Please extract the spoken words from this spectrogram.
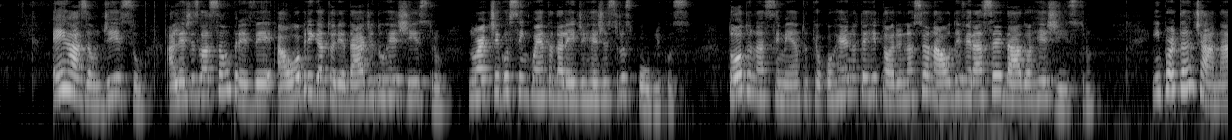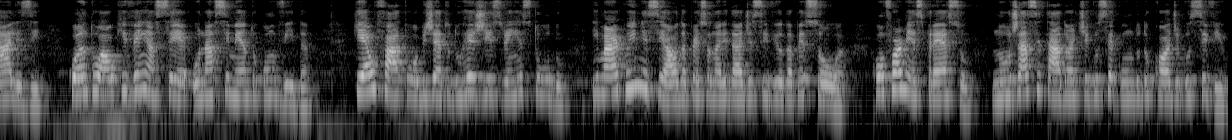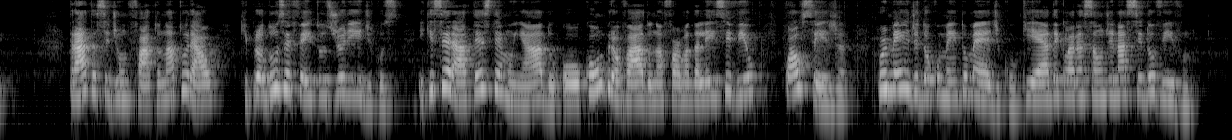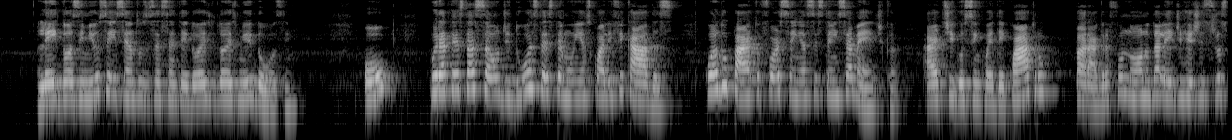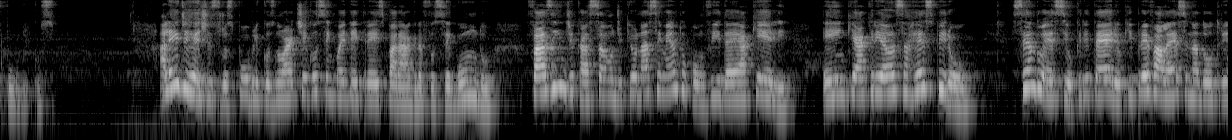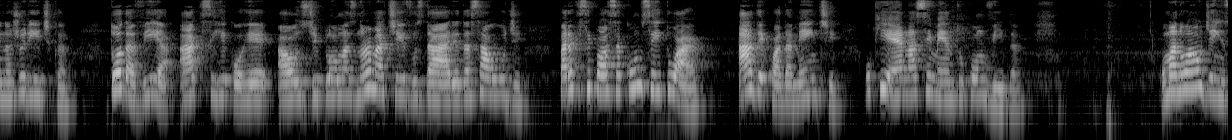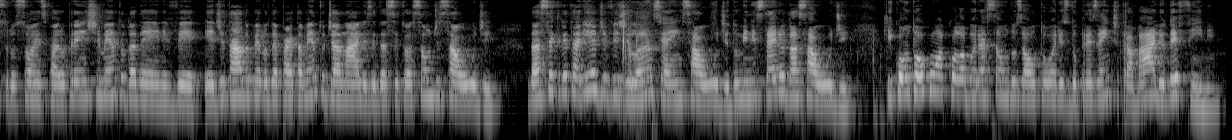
Em razão disso, a legislação prevê a obrigatoriedade do registro no artigo 50 da Lei de Registros Públicos. Todo nascimento que ocorrer no território nacional deverá ser dado a registro. Importante a análise quanto ao que vem a ser o nascimento com vida, que é o fato objeto do registro em estudo, e marco inicial da personalidade civil da pessoa, conforme expresso no já citado artigo 2 do Código Civil. Trata-se de um fato natural que produz efeitos jurídicos e que será testemunhado ou comprovado na forma da lei civil, qual seja, por meio de documento médico, que é a declaração de nascido vivo. Lei 12.662 de 2012. Ou por atestação de duas testemunhas qualificadas, quando o parto for sem assistência médica. Artigo 54, parágrafo 9 da Lei de Registros Públicos. A Lei de Registros Públicos, no artigo 53, parágrafo 2, faz indicação de que o nascimento com vida é aquele em que a criança respirou, sendo esse o critério que prevalece na doutrina jurídica Todavia, há que se recorrer aos diplomas normativos da área da saúde para que se possa conceituar adequadamente o que é nascimento com vida. O Manual de Instruções para o Preenchimento da DNV, editado pelo Departamento de Análise da Situação de Saúde da Secretaria de Vigilância em Saúde do Ministério da Saúde, que contou com a colaboração dos autores do presente trabalho, define.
